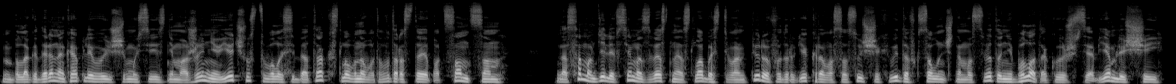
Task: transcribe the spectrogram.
Благодаря накапливающемуся изнеможению я чувствовала себя так, словно вот-вот растаю под солнцем. На самом деле всем известная слабость вампиров и других кровососущих видов к солнечному свету не была такой уж всеобъемлющей,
